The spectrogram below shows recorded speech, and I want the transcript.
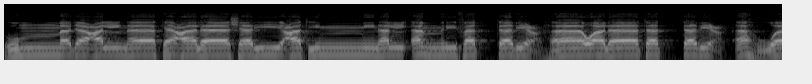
ثم جعلناك على شريعه من الامر فاتبعها ولا تتبع اهواء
